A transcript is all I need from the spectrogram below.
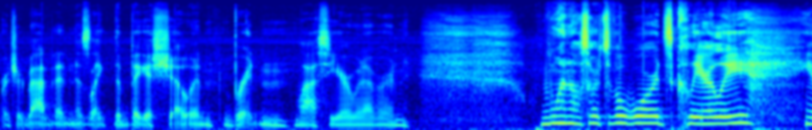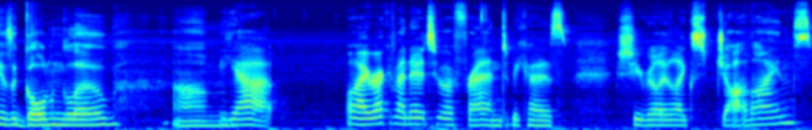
Richard Madden is like the biggest show in Britain last year or whatever and won all sorts of awards clearly he has a golden globe um Yeah. Well, I recommended it to a friend because she really likes jawlines.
